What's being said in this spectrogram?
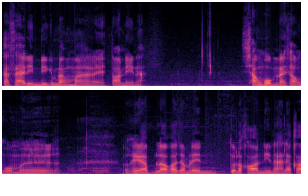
กระแสลินดิสกำลังมาเลยตอนนี้นะ ช่องผมนะช่องผมเออโอเคครับ เราก็จะมาเล่นตัวละครนี้นะ แล้วก็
